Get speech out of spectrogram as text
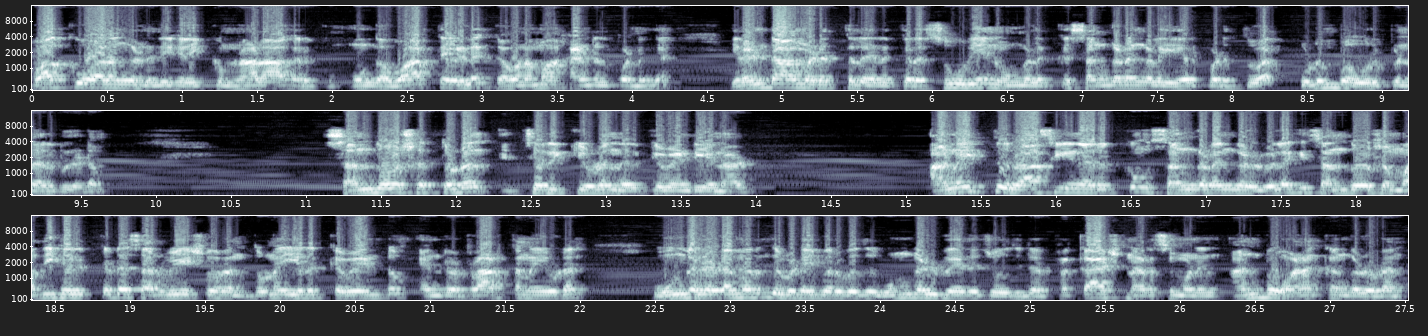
வாக்குவாதங்கள் அதிகரிக்கும் நாளாக இருக்கும். உங்க வார்த்தைகளை கவனமா ஹேண்டில் பண்ணுங்க. இரண்டாம் இடத்துல இருக்கிற சூரியன் உங்களுக்கு சங்கடங்களை ஏற்படுத்துவார் குடும்ப உறுப்பினர்களிடம். சந்தோஷத்துடன் எச்சரிக்கையுடன் இருக்க வேண்டிய நாள். அனைத்து ராசியினருக்கும் சங்கடங்கள் விலகி சந்தோஷம் அதிகரித்திட சர்வேஸ்வரன் துணை இருக்க வேண்டும் என்ற பிரார்த்தனையுடன் உங்களிடமிருந்து விடைபெறுவது உங்கள் வேத ஜோதிடர் பிரகாஷ் நரசிம்மனின் அன்பு வணக்கங்களுடன்.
